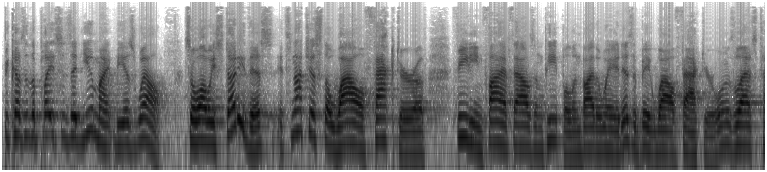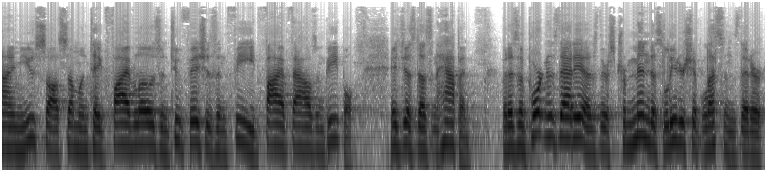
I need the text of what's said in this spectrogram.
because of the places that you might be as well. So while we study this, it's not just the wow factor of feeding 5,000 people. And by the way, it is a big wow factor. When was the last time you saw someone take five loaves and two fishes and feed 5,000 people? It just doesn't happen. But as important as that is, there's tremendous leadership lessons that are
